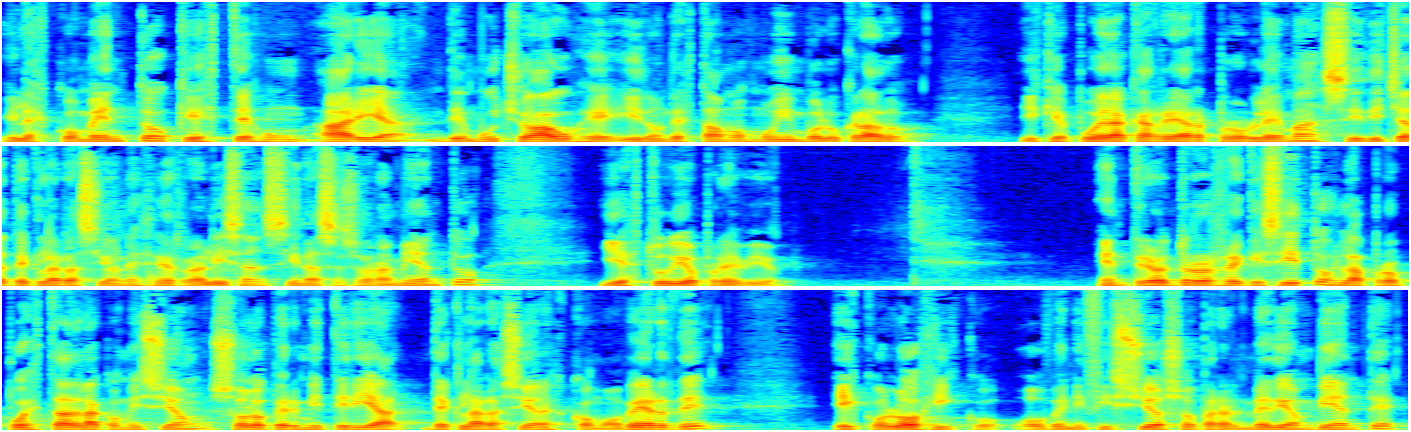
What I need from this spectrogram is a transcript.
Y les comento que este es un área de mucho auge y donde estamos muy involucrados y que puede acarrear problemas si dichas declaraciones se realizan sin asesoramiento y estudio previo. Entre otros requisitos, la propuesta de la Comisión solo permitiría declaraciones como verde, ecológico o beneficioso para el medio ambiente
